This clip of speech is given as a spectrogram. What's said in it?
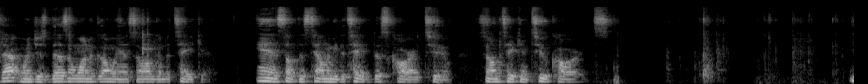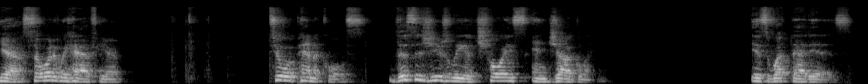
That one just doesn't want to go in, so I'm going to take it. And something's telling me to take this card too. So I'm taking two cards. Yeah, so what do we have here? Two of Pentacles. This is usually a choice in juggling, is what that is.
